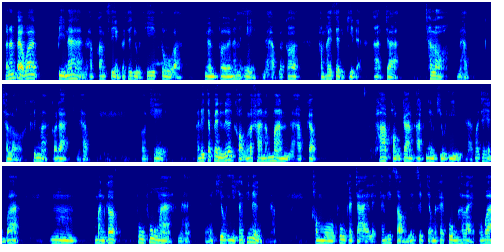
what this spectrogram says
เพราะนั้นแปลว่าปีหน้านะครับความเสี่ยงก็จะอยู่ที่ตัวเงินเฟ้อนั่นเองนะครับ แล้วก็ทำให้เศรษฐกิจอะอาจจะชะลอนะครับชะลอขึ้นมาก็ได้นะครับโอเค อันนี้จะเป็นเรื่องของราคาน้ำมันนะครับกับ ภาพของการอัดเงิน QE นะครับก็จะเห็นว่าอืมมันก็พุ่งพุ่งมานะฮะ QE ครั้งที่หนึ่งนะครับคอมโมพุ่งกระจายเลยครั้งที่สองรู้สึกจะไม่ค่อยพุ่งเท่าไหร่ เพราะว่า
